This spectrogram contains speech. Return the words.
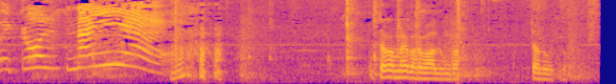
पेट्रोल नहीं है? चलो मैं भरवा लूँगा। चलो उतरो।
